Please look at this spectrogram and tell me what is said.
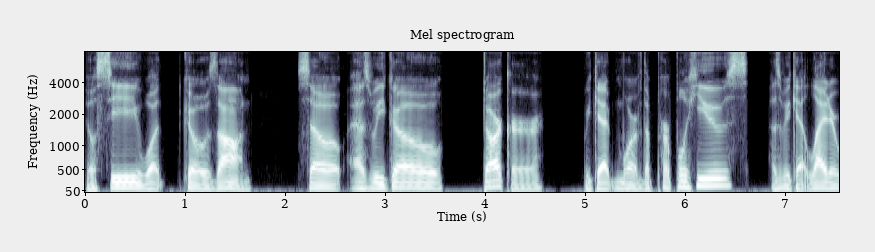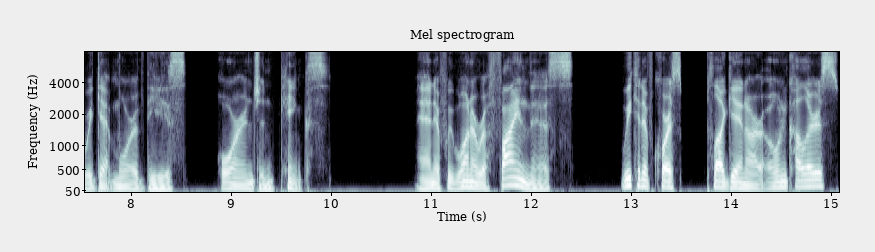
you'll see what goes on. So as we go darker, we get more of the purple hues. As we get lighter, we get more of these orange and pinks. And if we want to refine this, we can of course plug in our own colors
